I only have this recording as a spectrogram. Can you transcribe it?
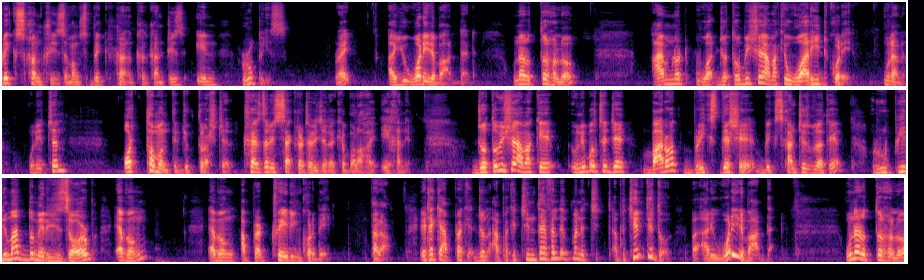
BRICS countries amongst BRIC countries in rupees right are you worried about that ওনার উত্তর হলো আই এম নট যত বিষয়ে আমাকে ওয়ারিড করে উনার উনি হচ্ছেন অর্থমন্ত্রী যুক্তরাষ্ট্রের ট্রেজারি সেক্রেটারি যাদেরকে বলা হয় এখানে। যত বিষয়ে আমাকে, উনি বলছেন যে, ভারত ব্রিক্স দেশে, ব্রিক্স কান্ট্রিজগুলোতে রুপির মাধ্যমে রিজার্ভ এবং এবং আপনার ট্রেডিং করবে তারা। এটাকে আপনাকে জন আপনাকে চিন্তায় ফেলে মানে আপনি চিন্তিত? আর ওয়ারিড অ্যাবাউট দ্যাট ওনার উত্তর হলো,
